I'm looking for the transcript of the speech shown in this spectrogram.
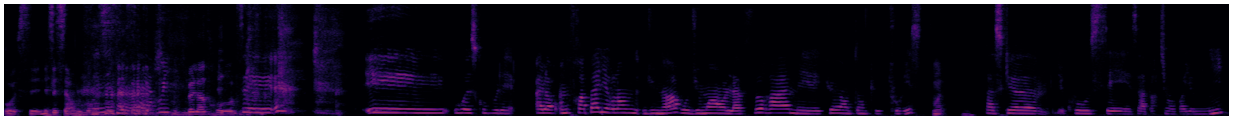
Oh, c'est nécessaire, je C'est pense. nécessaire, oui. Belle intro. C'est. Où est-ce qu'on voulait Alors, on ne fera pas l'Irlande du Nord, ou du moins on la fera, mais que en tant que touriste. Ouais. Parce que du coup, c'est ça appartient au Royaume-Uni.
